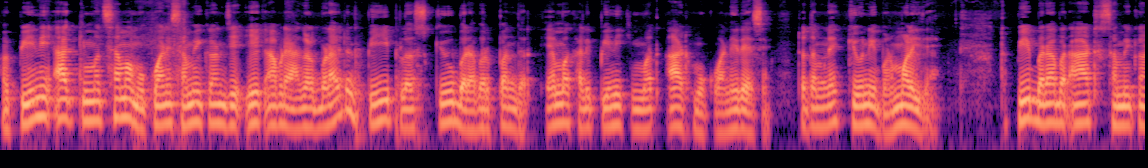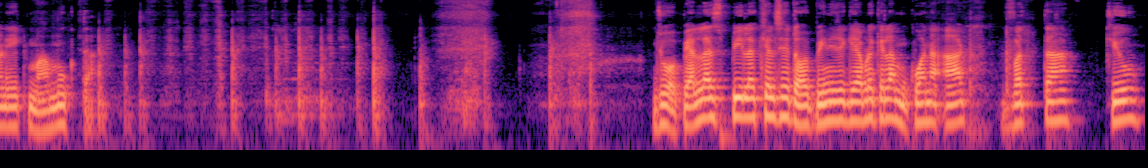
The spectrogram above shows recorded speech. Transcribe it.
હવે પીની આ કિંમત શામાં મૂકવાની સમીકરણ જે એક આપણે આગળ બનાવ્યું હતું ને પી પ્લસ ક્યુ બરાબર પંદર. એમાં ખાલી પીની કિંમત આઠ મૂકવાની રહેશે. તો તમને ક્યુની પણ મળી જાય. તો પી બરાબર આઠ સમીકરણ એકમાં મૂકતા. જુઓ, પહેલાં જ પી લખેલ છે તો હવે પીની જગ્યાએ આપણે કેટલા મૂકવાના? આઠ વત્તા ક્યુ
